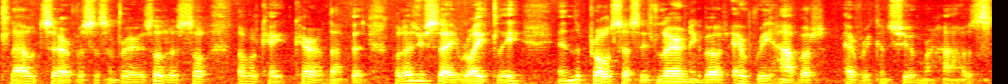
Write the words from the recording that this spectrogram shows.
cloud services and various others, so that will take care of that bit. But as you say, rightly, in the process, he's learning about every habit every consumer has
